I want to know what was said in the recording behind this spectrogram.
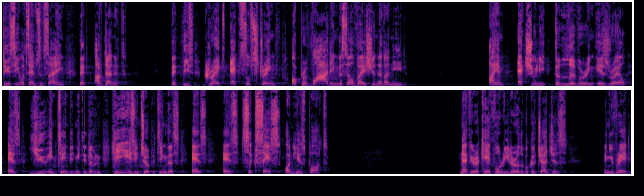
Do you see what Samson's saying? That I've done it. That these great acts of strength are providing the salvation that I need. I am actually delivering Israel as you intended me to deliver them. He is interpreting this as, as success on his part. Now, if you're a careful reader of the book of Judges, and you've read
